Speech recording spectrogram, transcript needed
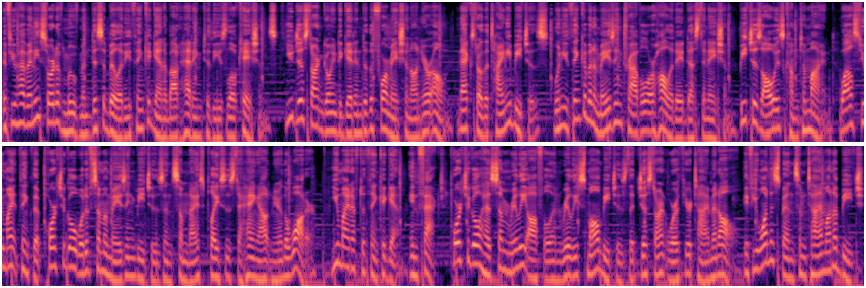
if you have any sort of movement disability think again about heading to these locations. You just aren't going to get into the formation on your own. Next are the tiny beaches. When you think of an amazing travel or holiday destination, beaches always come to mind. Whilst you might think that Portugal would have some amazing beaches and some nice places to hang out near the water, you might have to think again. In fact, Portugal has some really awful and really small beaches that just aren't worth your time at all. If you want to spend some time on a beach,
